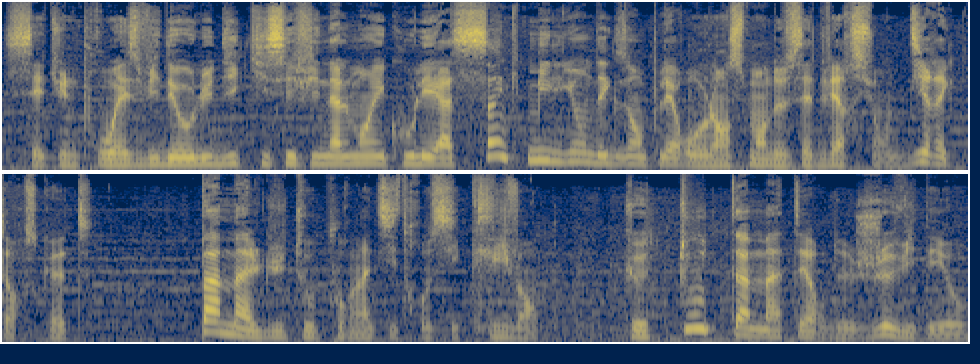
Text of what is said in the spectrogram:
c'est une prouesse vidéoludique qui s'est finalement écoulée à 5 millions d'exemplaires au lancement de cette version Director's Cut. Pas mal du tout pour un titre aussi clivant que tout amateur de jeux vidéo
